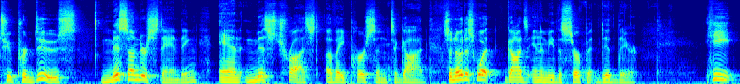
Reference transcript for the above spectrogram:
to produce misunderstanding and mistrust of a person to God. So notice what God's enemy, the serpent, did there. He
